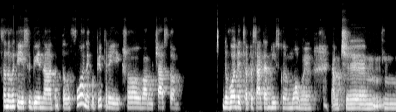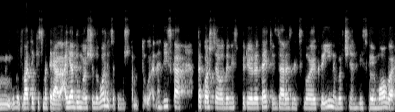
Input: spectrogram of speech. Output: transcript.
встановити її собі на там телефони, комп'ютері, якщо вам часто доводиться писати англійською мовою там чи готувати якісь матеріали. А я думаю, що доводиться, тому що там англійська також це один із пріоритетів зараз для цілої країни вивчення англійської мови.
